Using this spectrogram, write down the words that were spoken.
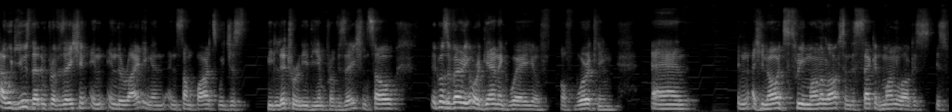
I would use that improvisation in, in the writing, and, and some parts would just be literally the improvisation. So it was a very organic way of of working and, and as you know it's three monologues and the second monologue is, is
